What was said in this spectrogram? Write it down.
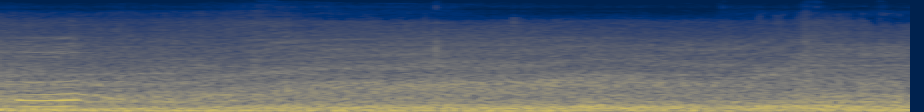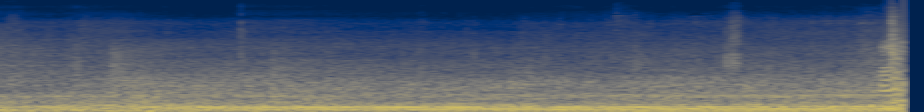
Ako. Ay,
